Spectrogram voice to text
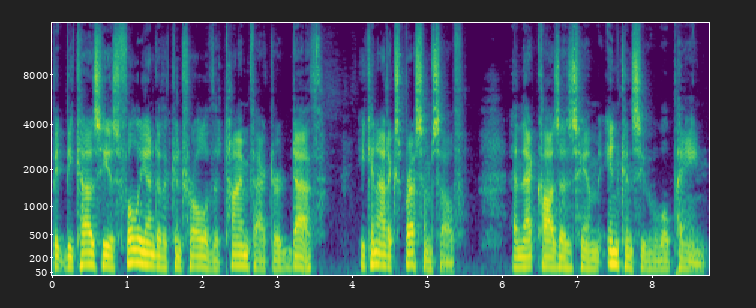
but because he is fully under the control of the time factor, death, he cannot express himself, and that causes him inconceivable pain.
